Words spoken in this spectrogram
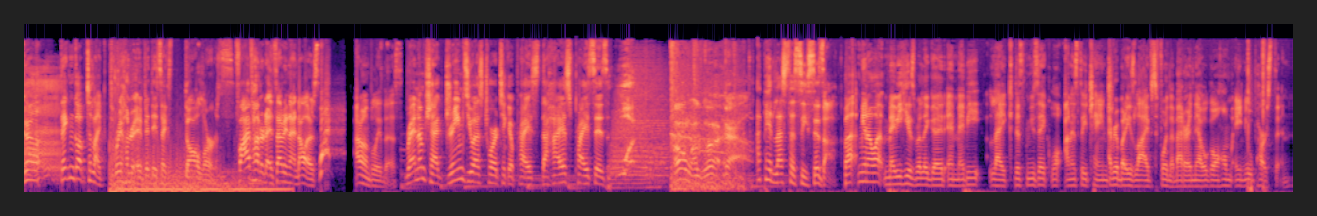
Girl, they can go up to like $356. $579. What? I don't believe this. Random check, Dream's US tour ticket price, the highest price is what? Oh my god. Girl, I paid less to see SZA. But you know what? Maybe he's really good and maybe like this music will honestly change everybody's lives for the better and they will go home a new person.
